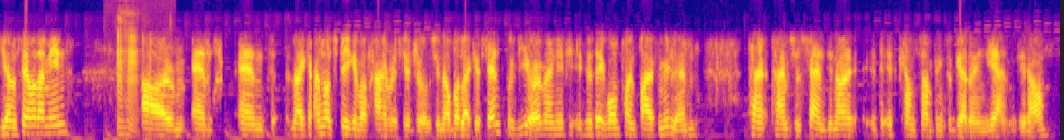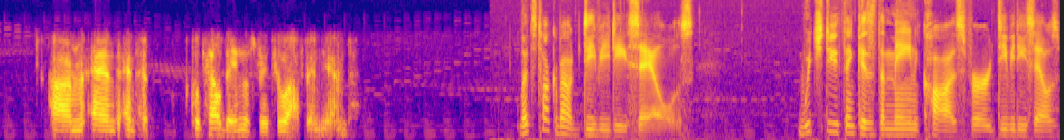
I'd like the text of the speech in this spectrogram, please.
You understand what I mean? Mhm. Um, and and like I'm not speaking about high residuals, you know, but like a cent per viewer. I mean, if if you take 1.5 million ti- times a cent, you know, it, it comes something together in the end, you know, um, and and could help the industry too after in the end. Let's talk about DVD sales. Which do you think is the main cause for DVD sales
